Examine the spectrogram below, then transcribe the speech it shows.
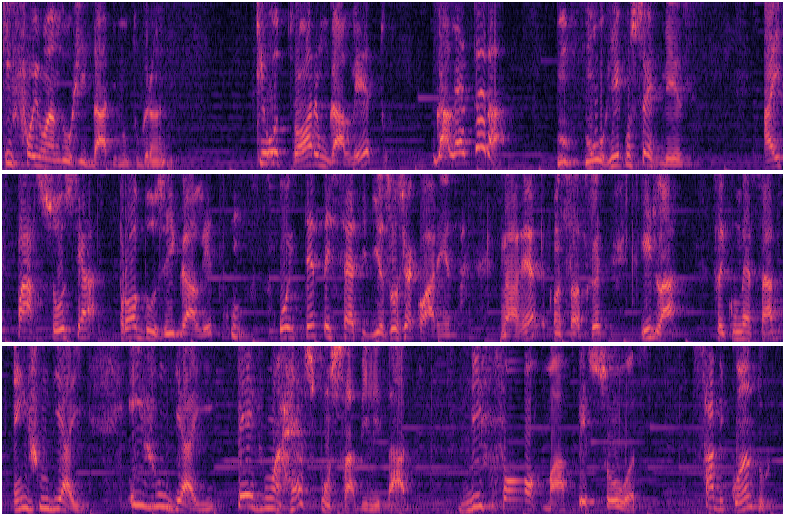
que foi uma novidade muito grande. Que outrora um galeto, o galeto era, morria com seis meses. Aí passou-se a produzir galeto com 87 dias, hoje é 40, na venda, com essas coisas. E lá foi começado em Jundiaí. E Jundiaí teve uma responsabilidade de formar pessoas. Sabe quando?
